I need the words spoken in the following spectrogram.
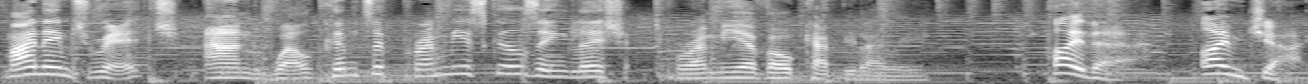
my name's Rich, and welcome to Premier Skills English Premier Vocabulary. Hi there, I'm Jack.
